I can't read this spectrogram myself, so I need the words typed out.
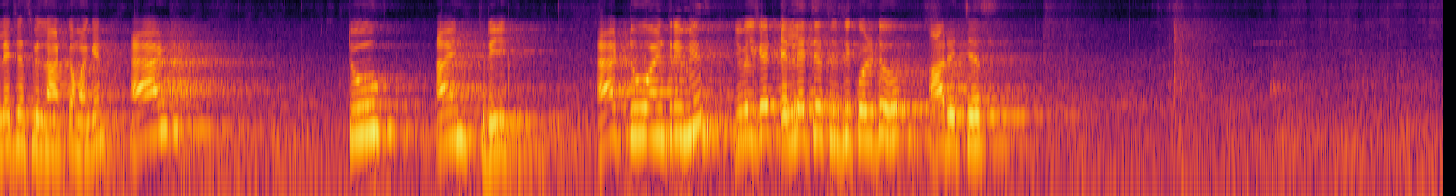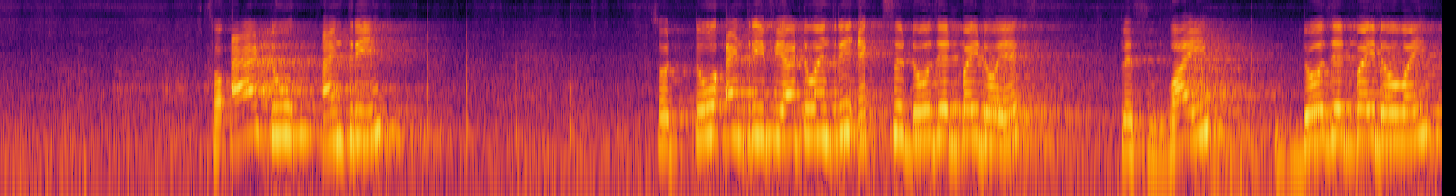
LHS will not come again. Add 2 and 3 add 2 and 3 means you will get LHS is equal to RHS so add 2 and 3 so 2 and 3 if you add 2 and 3 x dou z by dou x plus y dou z by dou y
